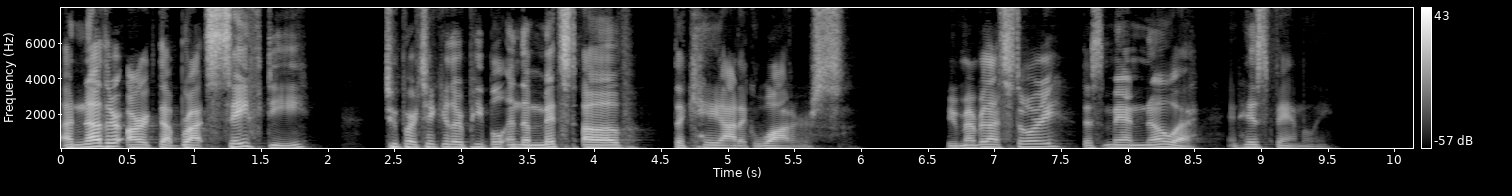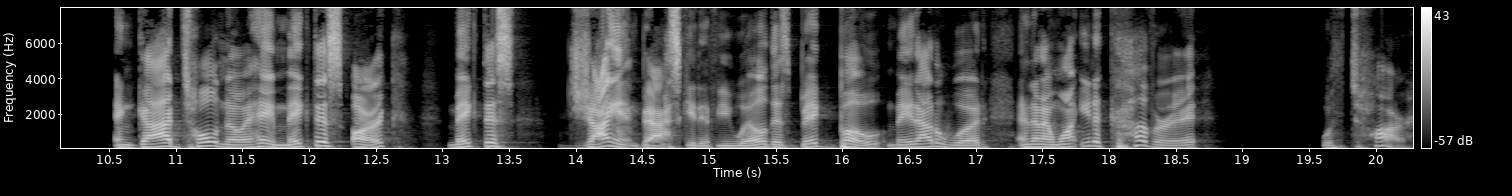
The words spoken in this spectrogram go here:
another ark that brought safety to particular people in the midst of the chaotic waters. You remember that story? This man, Noah, and his family. And God told Noah, hey, make this ark, make this giant basket, if you will, this big boat made out of wood, and then I want you to cover it with tar.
